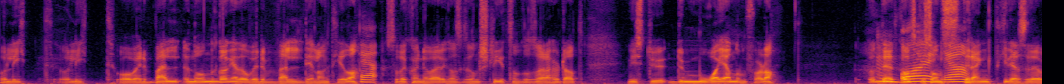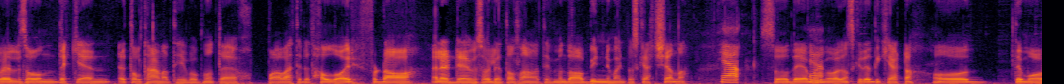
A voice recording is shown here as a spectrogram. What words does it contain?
og litt og litt over vel, Noen ganger er det over veldig lang tid, da. Ja. Så det kan jo være ganske sånn slitsomt. Og så har jeg hørt at hvis du, du må gjennomføre, da. Og det er et ganske sånn strengt greie, så det er vel sånn Det er ikke et alternativ å på en måte hoppe av etter et halvår, for da Eller det er jo selvfølgelig et alternativ, men da begynner man på scratch igjen, da. Ja. Så det, man må være ganske dedikert, da. Og det må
